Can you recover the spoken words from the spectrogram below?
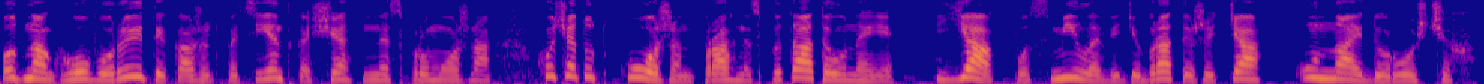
Однак говорити, кажуть, пацієнтка ще не спроможна. Хоча тут кожен прагне спитати у неї, як посміла відібрати життя у найдорожчих.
